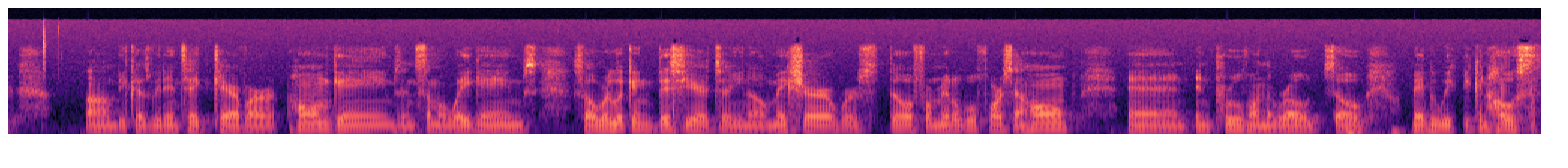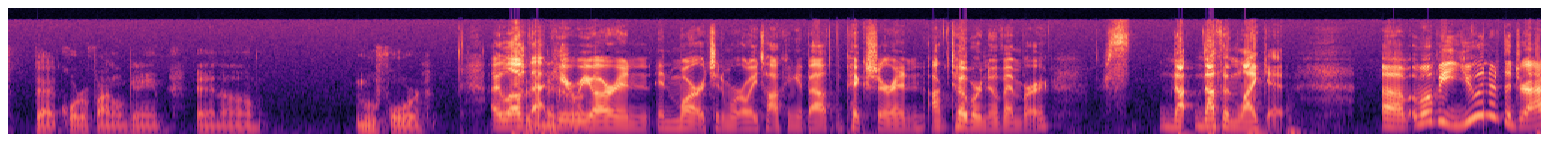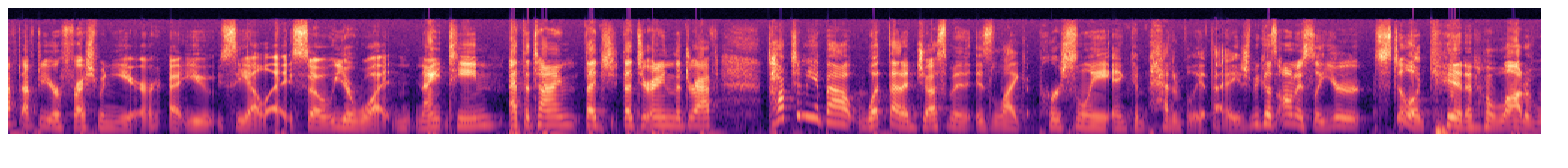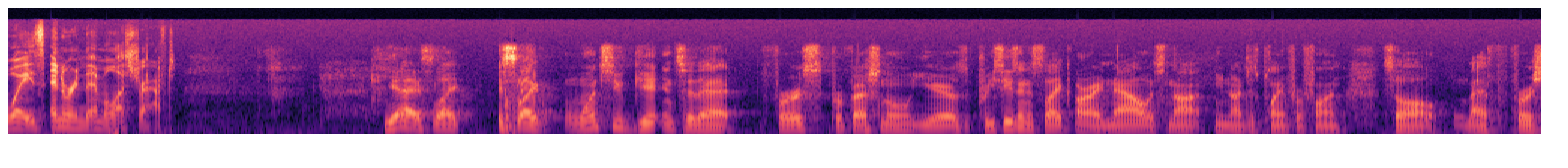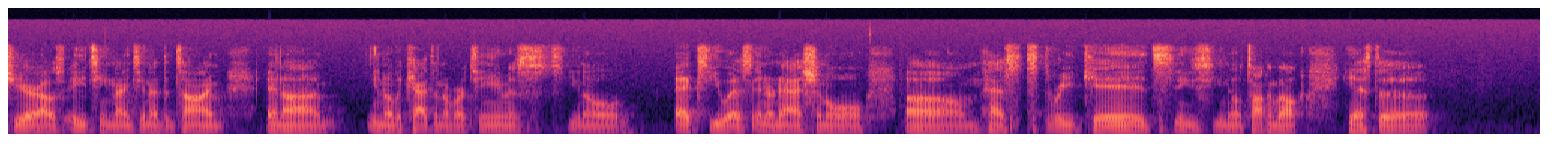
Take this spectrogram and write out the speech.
um, because we didn't take care of our home games and some away games. So we're looking this year to you know make sure we're still a formidable force at home and improve on the road. So maybe we can host that quarterfinal game and um, move forward. I love that. Here round. we are in in March, and we're only talking about the picture in October, November. Not, nothing like it. Um, Amobi, you entered the draft after your freshman year at UCLA. So you're what, 19 at the time that, you, that you're entering the draft? Talk to me about what that adjustment is like personally and competitively at that age. Because honestly, you're still a kid in a lot of ways entering the MLS draft. Yeah, it's like it's like once you get into that first professional year of preseason, it's like, all right, now it's not, you're not just playing for fun. So that first year, I was 18, 19 at the time, and um, you know, the captain of our team is, you know, ex U.S. international, um, has three kids. He's, you know, talking about he has to,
